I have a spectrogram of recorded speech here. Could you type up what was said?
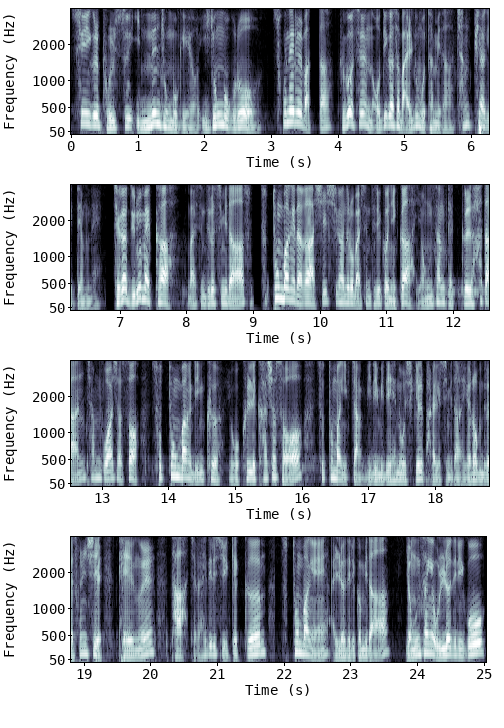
수익을 볼 수 있는 종목이에요. 이 종목으로 손해를 봤다? 그것은 어디 가서 말도 못합니다. 창피하기 때문에. 제가 뉴로메카 말씀드렸습니다. 소- 소통방에다가 실시간으로 말씀드릴 거니까 영상 댓글 하단 참고하셔서 소통방 링크 요거 클릭하셔서 소통방 입장 미리미리 해놓으시길 바라겠습니다. 여러분들의 손실 대응을 다 제가 해드릴 수 있게끔 소통방에 알려드릴 겁니다. 영상에 올려드리고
